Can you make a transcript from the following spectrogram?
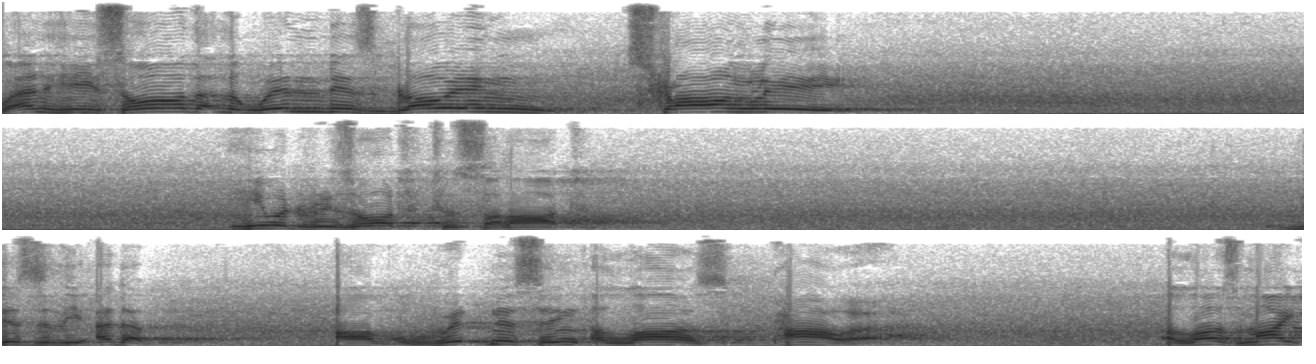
when he saw that the wind is blowing strongly, he would resort to salat. This is the adab of witnessing Allah's power, Allah's might,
